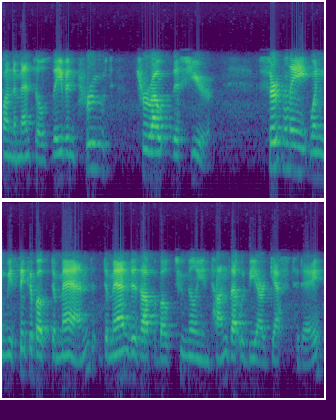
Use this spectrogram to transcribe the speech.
fundamentals, they've improved throughout this year. Certainly, when we think about demand, demand is up about 2 million tons. That would be our guess today.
